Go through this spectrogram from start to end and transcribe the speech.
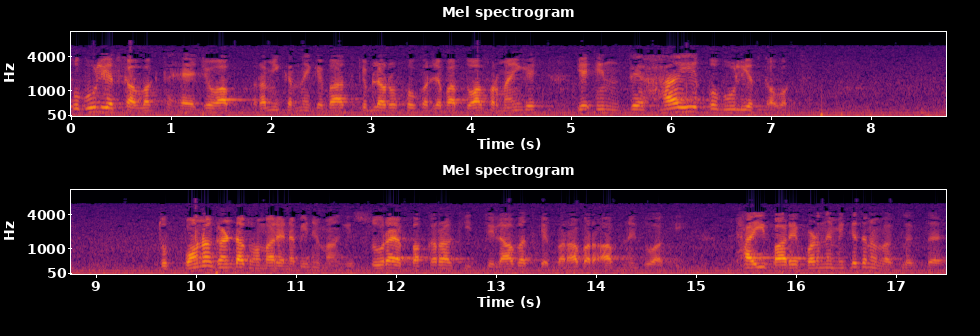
قبولیت کا وقت ہے جو آپ رمی کرنے کے بعد قبلہ رخ ہو کر جب آپ دعا فرمائیں گے، یہ انتہائی قبولیت کا وقت ہے۔ تو پونا گھنٹہ تو ہمارے نبی نے مانگی سورہ بقرہ کی تلاوت کے برابر آپ نے دعا کی۔ ڈھائی پارے پڑھنے میں کتنا وقت لگتا ہے؟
